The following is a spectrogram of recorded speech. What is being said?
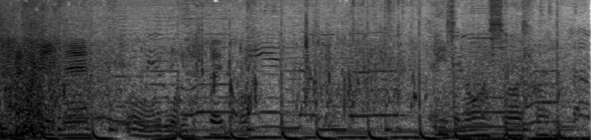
That's it, man. Oh, He's a nice size buddy.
